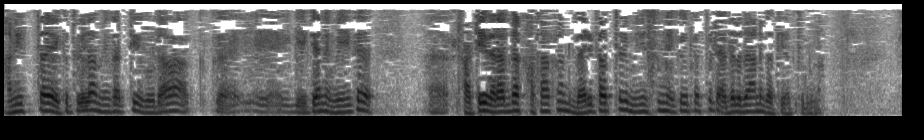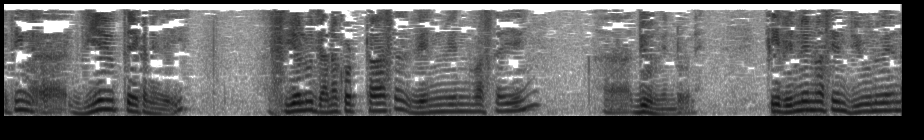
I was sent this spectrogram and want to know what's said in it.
අනිත් අය එකතු වෙලා මේ කට්ටිය ගොඩාක් ඒ කියන්නේ මේක රටේ වැරද්දක් කතා කරන්න බැරි තත්ත්වෙට මිනිස්සුන් එක පැත්තට ඇදලා දාන ගතියක් තිබුණා. ඉතින් විය යුත්තේ ඒක නෙවෙයි. සියලු ජන කොට්ටාස වෙන වෙන වශයෙන් දියුණු වෙන්න ඕනේ. මේ වෙන වෙන වශයෙන් දියුණු වෙන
